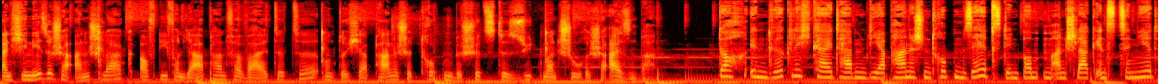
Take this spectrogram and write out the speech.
ein chinesischer Anschlag auf die von Japan verwaltete und durch japanische Truppen beschützte südmandschurische Eisenbahn. Doch in Wirklichkeit haben die japanischen Truppen selbst den Bombenanschlag inszeniert,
